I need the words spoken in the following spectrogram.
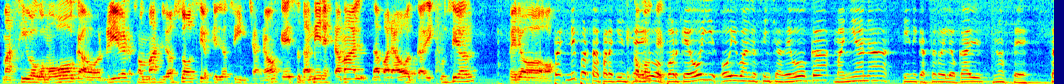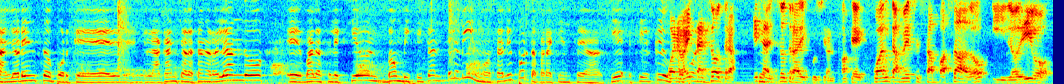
masivo como Boca o River, son más los socios que los hinchas, ¿no? Que eso también está mal, da para otra discusión, pero... No importa para quién sea digo, que- porque hoy, hoy van los hinchas de Boca, mañana tiene que hacer de local, no sé, San Lorenzo porque la cancha la están arreglando, eh, va la selección, va un visitante, es lo mismo, o sea, no importa para quién sea, si, si el club... Bueno, esa pone- es otra, esa Sí. es otra discusión. ¿no? Que ¿Cuántas veces ha pasado? Y lo digo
